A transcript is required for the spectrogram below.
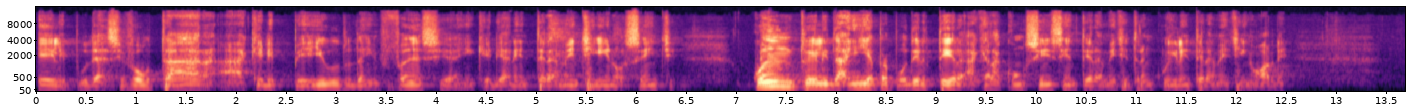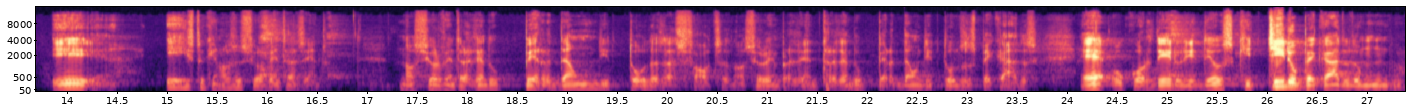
ele pudesse voltar àquele período da infância em que ele era inteiramente inocente, quanto ele daria para poder ter aquela consciência inteiramente tranquila, inteiramente em ordem. E é isto que nosso Senhor vem trazendo. Nosso Senhor vem trazendo o perdão de todas as faltas. Nosso Senhor vem trazendo, trazendo o perdão de todos os pecados. É o Cordeiro de Deus que tira o pecado do mundo.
